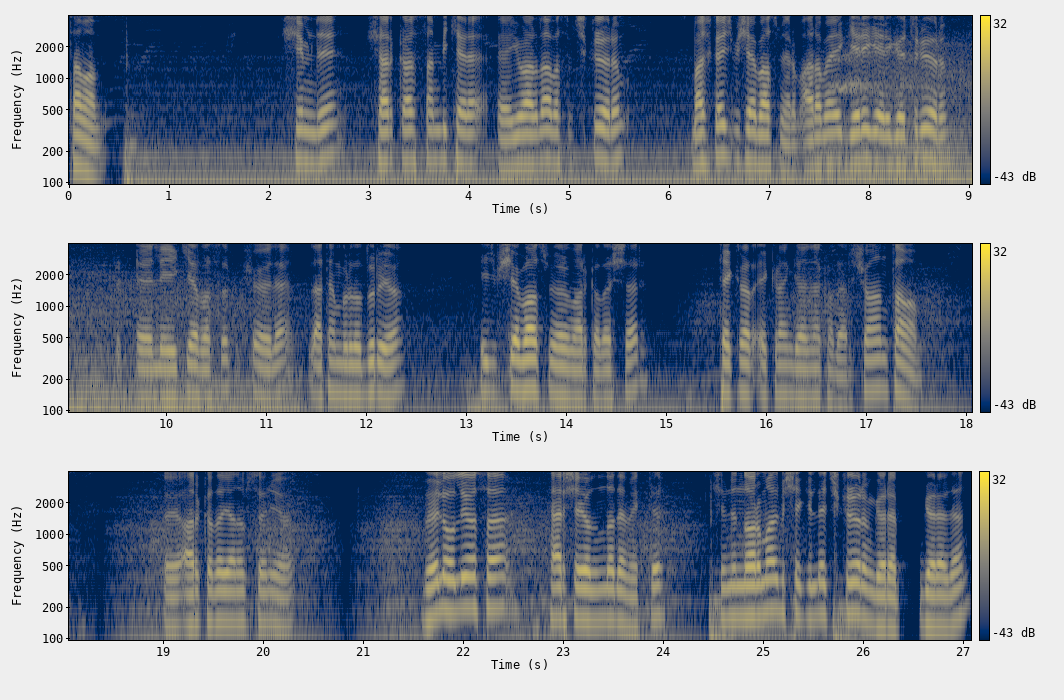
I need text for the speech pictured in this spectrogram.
Tamam. Şimdi Sharkars'tan bir kere e, yuvarlığa basıp çıkıyorum. Başka hiçbir şeye basmıyorum. Arabayı geri geri götürüyorum. E, L2'ye basıp şöyle. Zaten burada duruyor. Hiçbir şeye basmıyorum arkadaşlar. Tekrar ekran gelene kadar. Şu an tamam. Ee, arkada yanıp sönüyor. Böyle oluyorsa her şey yolunda demektir. Şimdi normal bir şekilde çıkıyorum görev görevden.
